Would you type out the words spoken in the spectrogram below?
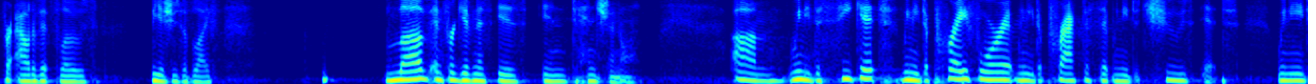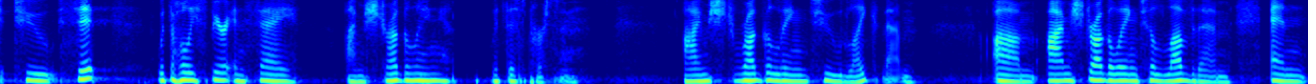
for out of it flows the issues of life. Love and forgiveness is intentional. Um, we need to seek it. We need to pray for it. We need to practice it. We need to choose it. We need to sit with the Holy Spirit and say, I'm struggling with this person. I'm struggling to like them. Um, I'm struggling to love them. And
